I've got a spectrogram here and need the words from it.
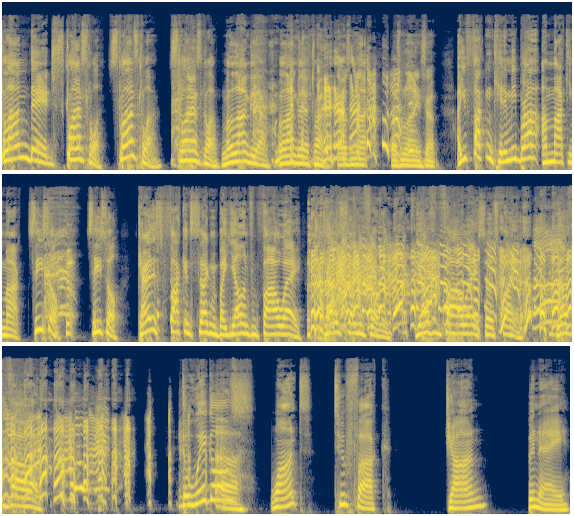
Glandage, Sklansla, Sklansla, Sklansla, Melanglia, Melanglia Trump. That was, Mel- that was Melania Trump. Are you fucking kidding me, brah? I'm Mocky Mock. Cecil, Cecil, carry this fucking segment by yelling from far away. Carry the segment for me. Yell from far away so it's funny. Yell from far away. The Wiggles uh. want to fuck John Benet.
